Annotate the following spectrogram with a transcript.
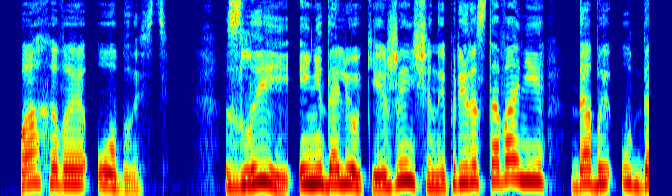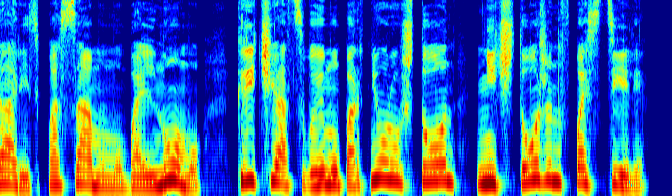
— паховая область. Злые и недалекие женщины при расставании, дабы ударить по самому больному, кричат своему партнеру, что он ничтожен в постели.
